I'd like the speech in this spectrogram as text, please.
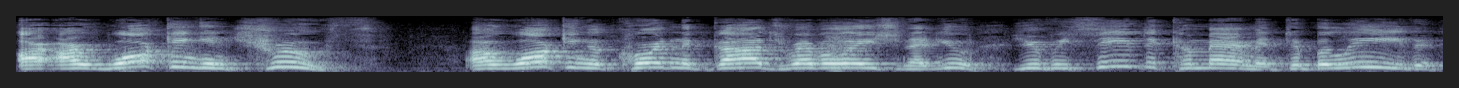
are, are walking in truth, are walking according to God's revelation, that you, you've received a commandment to believe in,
